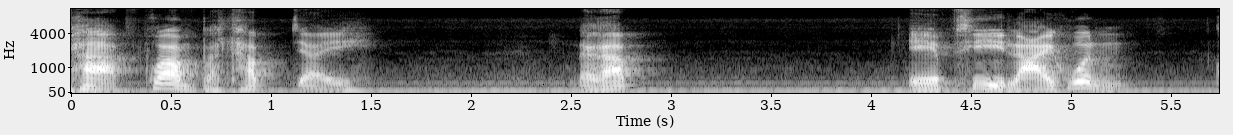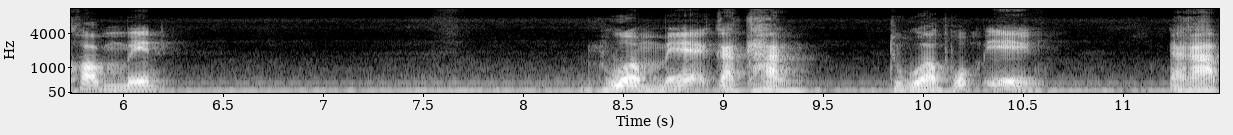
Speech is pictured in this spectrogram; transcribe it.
ภาพความประทับใจนะครับเอฟซีหลายคนคอมเมนต์ร่วมแม้กระทั่งตัวผมเองนะครับ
